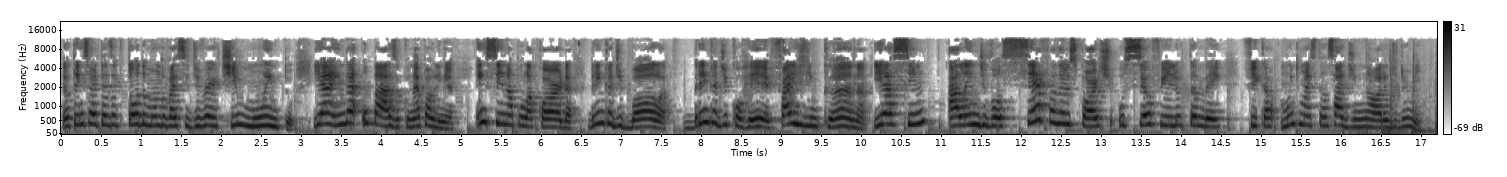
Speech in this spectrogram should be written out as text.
Eu tenho certeza que todo mundo vai se divertir muito. E ainda o básico, né, Paulinha? Ensina a pular corda, brinca de bola, brinca de correr, faz gincana. E assim, além de você fazer o esporte, o seu filho também fica muito mais cansadinho na hora de dormir.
